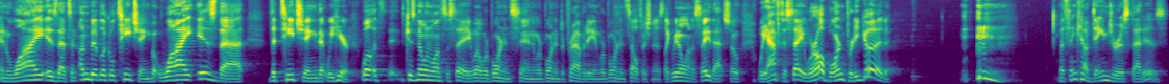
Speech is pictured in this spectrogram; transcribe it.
And why is that? It's an unbiblical teaching, but why is that the teaching that we hear? Well, it's because no one wants to say, well, we're born in sin and we're born in depravity and we're born in selfishness. Like, we don't want to say that. So we have to say, we're all born pretty good. but think how dangerous that is.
